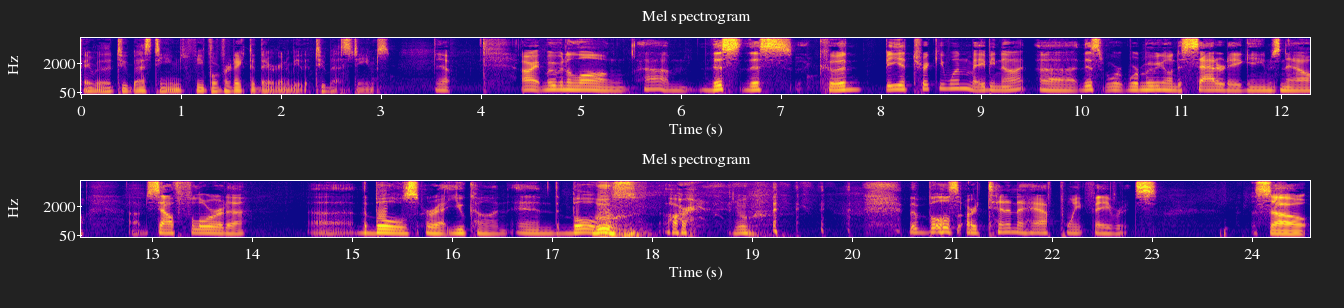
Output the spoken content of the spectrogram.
they were the two best teams. People predicted they were going to be the two best teams. Yep. All right, moving along. Um, this this could be a tricky one, maybe not. Uh, this we're, we're moving on to Saturday games now. Um, South Florida, uh, the Bulls are at UConn, and the Bulls are the Bulls are ten and a half point favorites. So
